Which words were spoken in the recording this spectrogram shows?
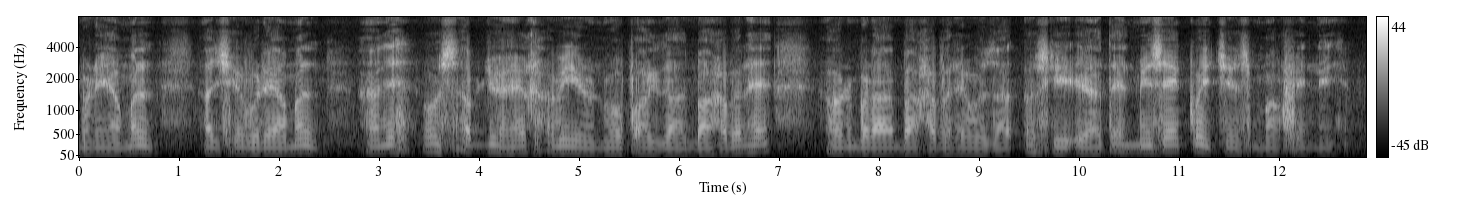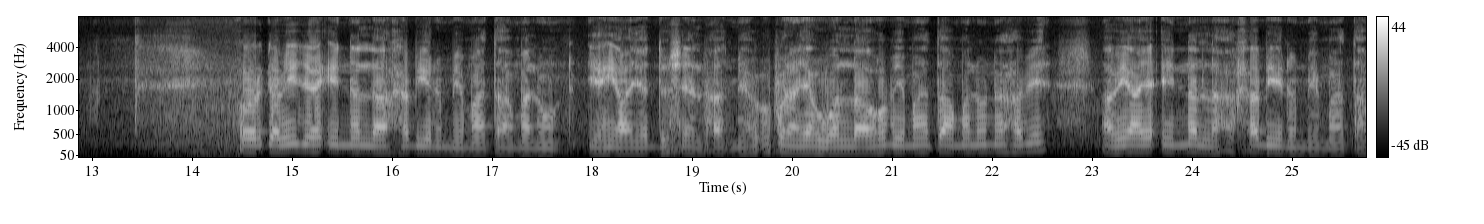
بڑے عمل، اچھے، برے عمل ہاں جی وہ سب جو ہے خبیر، وہ پاک ذات باخبر ہے، اور بڑا باخبر ہے وہ ذات۔ اس کی احت علمی سے کوئی چیز مغفر نہیں ہے۔ اور کبھی جو ہے ان اللہ خبیر بے ماتا ملون یہی آیت دوسرے الفاظ میں اوپر آیا وہ اللہ بے ماتا ملون خبیر ابھی آیا، ان اللہ خبیر ماتا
